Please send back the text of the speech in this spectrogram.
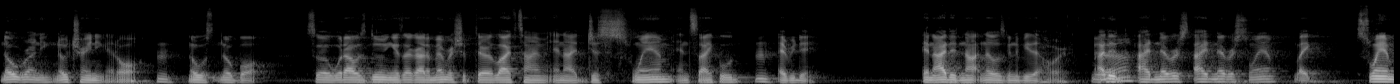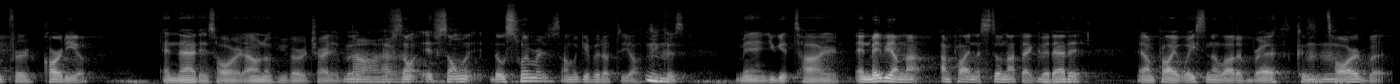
No running, no training at all. Hmm. No no ball. So what I was doing is I got a membership there a lifetime and I just swam and cycled Hmm. every day. And I did not know it was gonna be that hard. I did I had never I had never swam, like swam for cardio. And that is hard. I don't know if you've ever tried it, but No, if some if someone those swimmers, I'm gonna give it up to y'all because man, you get tired. And maybe I'm not I'm probably still not that good at it. And I'm probably wasting a lot of breath because it's hard, but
